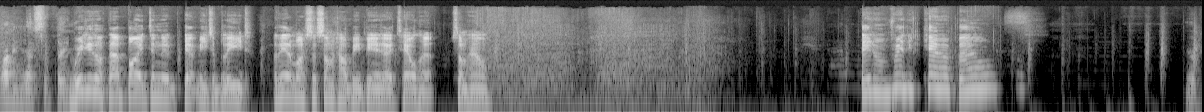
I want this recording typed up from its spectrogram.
running. That's the thing. Really not. That bite didn't get me to bleed. I think it must have somehow been being a tail hit. Somehow. They don't really care about. Yep.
